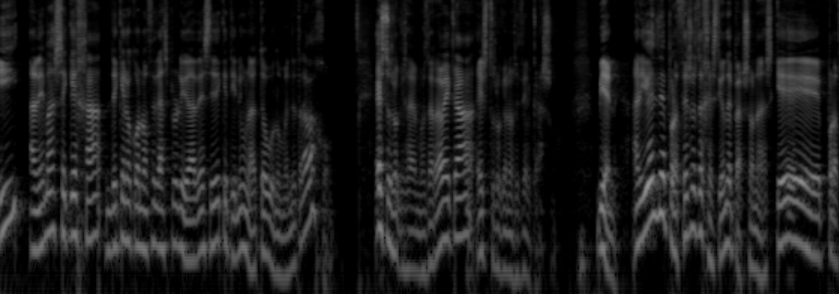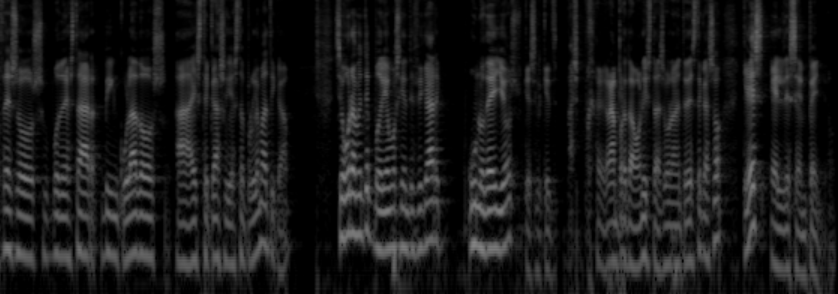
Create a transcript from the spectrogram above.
y además se queja de que no conoce las prioridades y de que tiene un alto volumen de trabajo. Esto es lo que sabemos de Rebeca, esto es lo que nos dice el caso. Bien, a nivel de procesos de gestión de personas, ¿qué procesos pueden estar vinculados a este caso y a esta problemática? Seguramente podríamos identificar uno de ellos, que es el, que, el gran protagonista seguramente de este caso, que es el desempeño.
